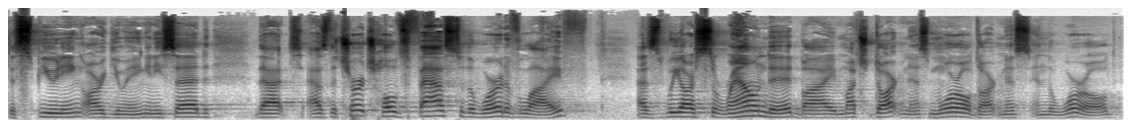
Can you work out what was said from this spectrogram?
disputing, arguing. And he said that as the church holds fast to the word of life, as we are surrounded by much darkness, moral darkness in the world,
